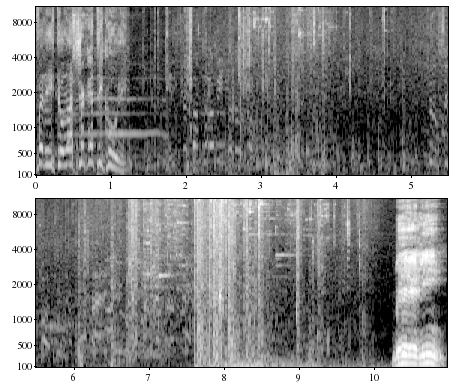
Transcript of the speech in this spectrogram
ferito, lascia che ti curi. Bene.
